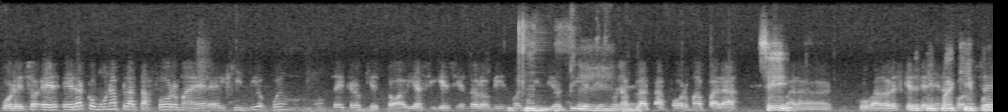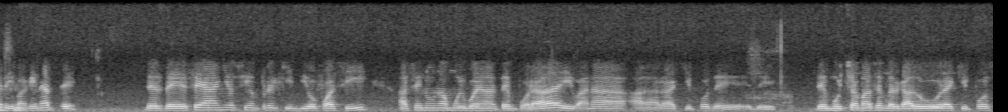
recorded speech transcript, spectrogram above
por eso e, era como una plataforma. el Quindío, pues, no sé, creo que todavía sigue siendo lo mismo. El Quindío sigue siendo una plataforma para, para jugadores que se den a conocer. Imagínate, desde ese año siempre el Quindío fue así. Hacen una muy buena temporada y van a, dar a equipos de, de, de mucha más envergadura, equipos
